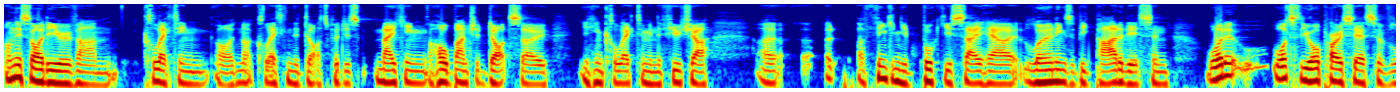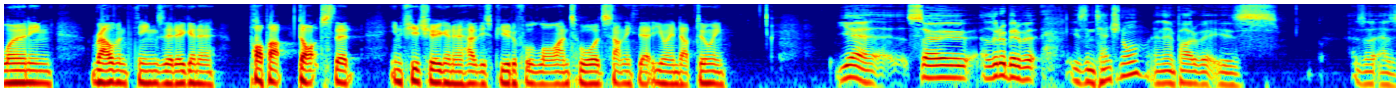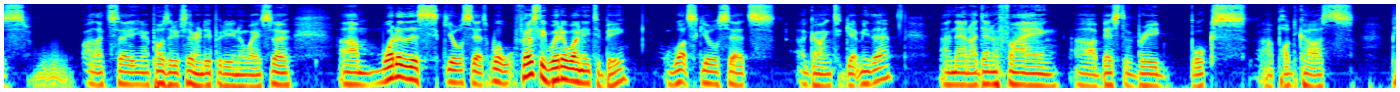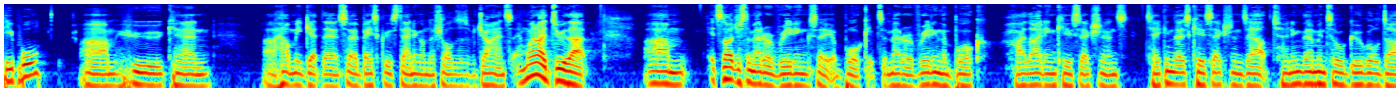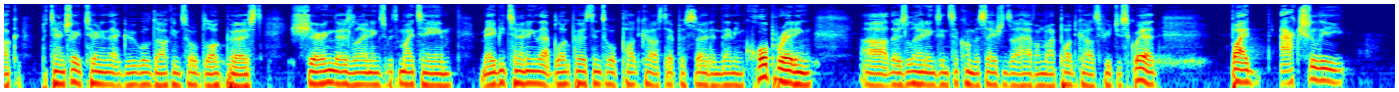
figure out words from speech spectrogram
on this idea of um, collecting, or not collecting the dots, but just making a whole bunch of dots so you can collect them in the future. Uh, I- I think in your book you say how learning's a big part of this. And what it, what's your process of learning relevant things that are going to pop up dots that in future are going to have this beautiful line towards something that you end up doing? Yeah, so a little bit of it is intentional, and then part of it is, as a, as I like to say, you know, positive serendipity in a way. So, um, what are the skill sets? Well, firstly, where do I need to be? What skill sets are going to get me there? And then identifying uh, best of breed books, uh, podcasts, people um, who can uh, help me get there. So basically, standing on the shoulders of giants. And when I do that, um, it's not just a matter of reading, say, a book. It's a matter of reading the book, highlighting key sections, taking those key sections out, turning them into a Google Doc, potentially turning that Google Doc into a blog post, sharing those learnings with my team, maybe turning that blog post into a podcast episode, and then incorporating uh, those learnings into conversations I have on my podcast, Future Squared. By actually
